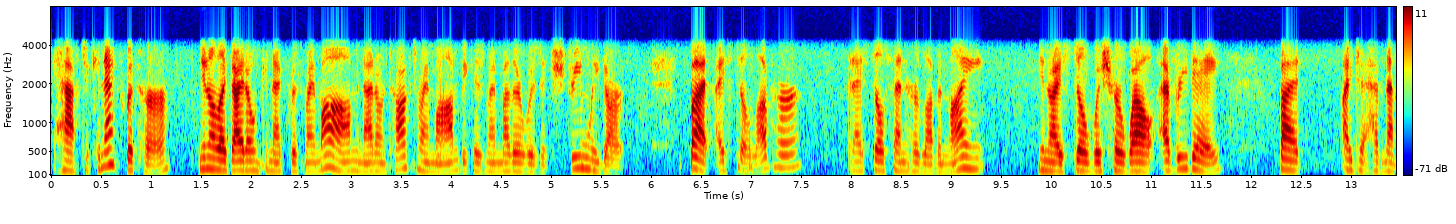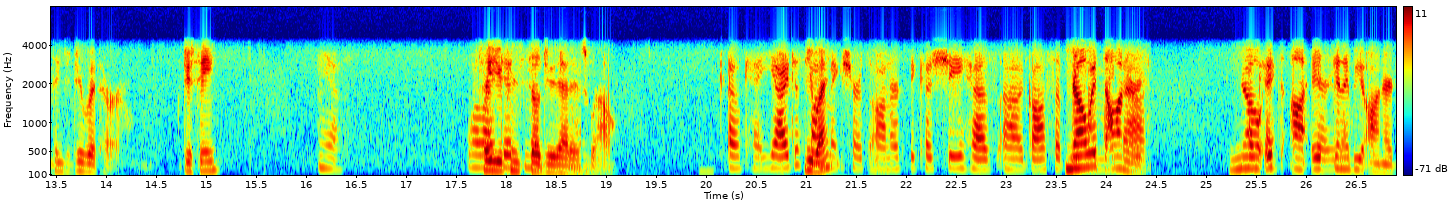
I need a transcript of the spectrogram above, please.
have to connect with her. You know, like I don't connect with my mom and I don't talk to my mom because my mother was extremely dark. But I still love her and I still send her love and light. You know, I still wish her well every day, but I have nothing to do with her. Do you see? Yes. Well, so I you can still do that as well. Okay. Yeah, I just You want to make sure it's honored because she has uh, gossiped. No, it's honored. No, Okay, it's uh, it's going to be honored,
